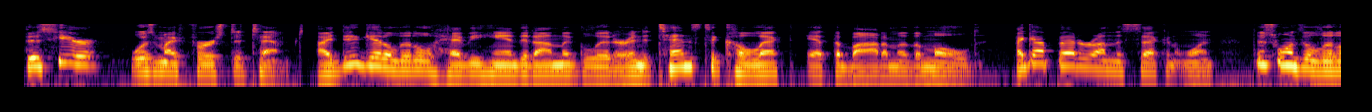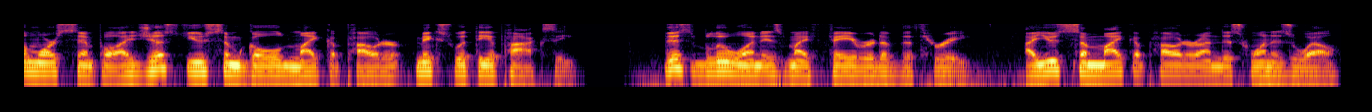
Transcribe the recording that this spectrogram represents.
This here was my first attempt. I did get a little heavy handed on the glitter and it tends to collect at the bottom of the mold. I got better on the second one. This one's a little more simple. I just used some gold mica powder mixed with the epoxy. This blue one is my favorite of the three. I used some mica powder on this one as well.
